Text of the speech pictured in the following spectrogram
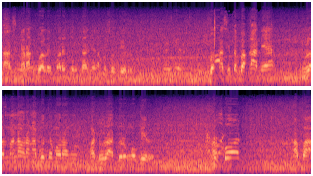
Nah sekarang gua lemparin ceritanya sama sopir. Gua kasih tebakan ya. Bulan mana orang Ambon sama orang Madura dorong mobil? Ambon. Apa?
